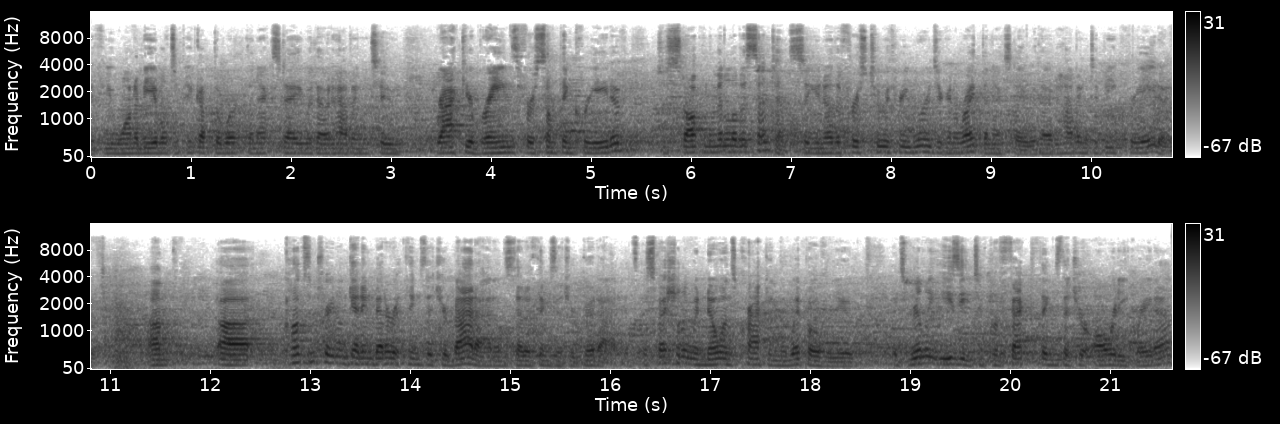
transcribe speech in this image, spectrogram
If you want to be able to pick up the work the next day without having to rack your brains for something creative, just stop in the middle of a sentence so you know the first two or three words you're going to write the next day without having to be creative. Um, uh, concentrate on getting better at things that you're bad at instead of things that you're good at. It's, especially when no one's cracking the whip over you, it's really easy to perfect things that you're already great at.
